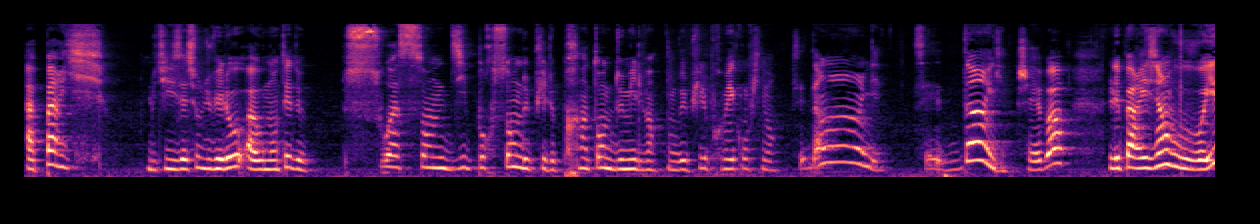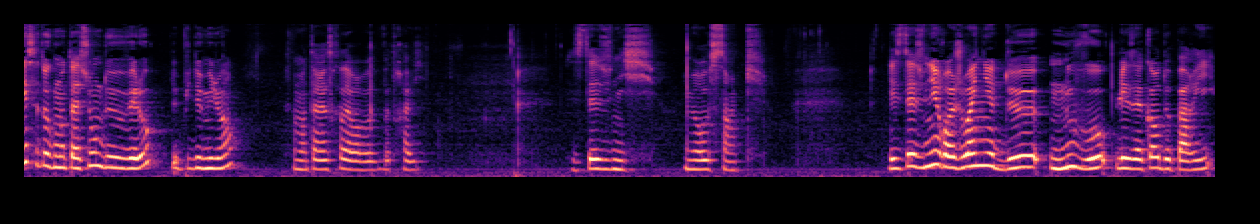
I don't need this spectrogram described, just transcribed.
À Paris, l'utilisation du vélo a augmenté de 70% depuis le printemps 2020, donc depuis le premier confinement. C'est dingue C'est dingue Je savais pas. Les Parisiens, vous voyez cette augmentation de vélo depuis 2020 Ça m'intéresserait d'avoir votre avis. Les États-Unis, numéro 5. Les États-Unis rejoignent de nouveau les accords de Paris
